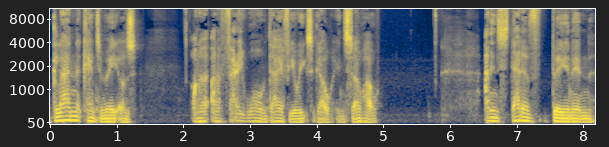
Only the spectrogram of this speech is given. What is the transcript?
Glenn came to meet us on a, on a very warm day a few weeks ago in Soho. And instead of being in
